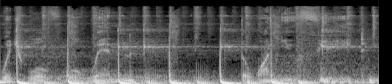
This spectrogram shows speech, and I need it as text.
Which wolf will win? The one you feed.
